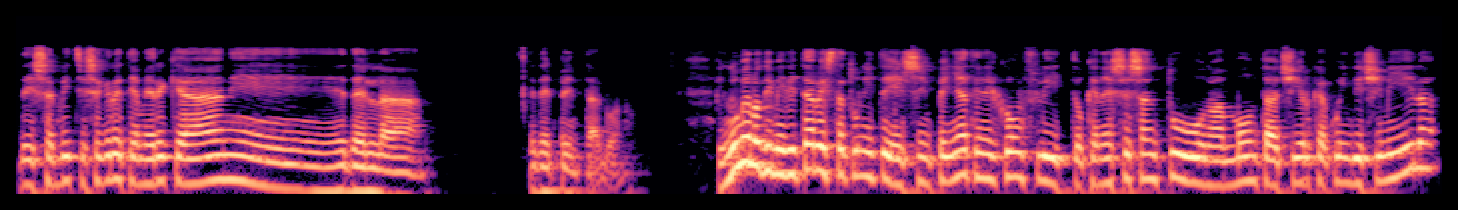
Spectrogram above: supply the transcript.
dei servizi segreti americani e, della, e del Pentagono. Il numero di militari statunitensi impegnati nel conflitto, che nel 61 ammonta a circa 15.000,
